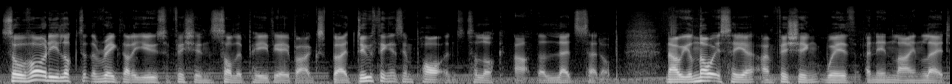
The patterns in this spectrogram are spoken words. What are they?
So we've already looked at the rig that I use for fishing solid PVA bags, but I do think it's important to look at the lead setup. Now you'll notice here I'm fishing with an inline lead,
